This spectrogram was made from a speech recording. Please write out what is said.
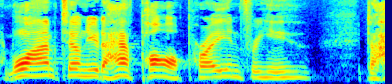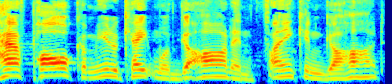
And boy, I'm telling you, to have Paul praying for you, to have Paul communicating with God and thanking God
